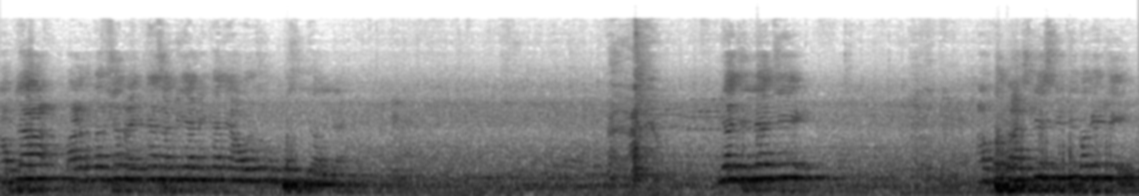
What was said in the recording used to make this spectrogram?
आपल्या मार्गदर्शन ऐकण्यासाठी या ठिकाणी आवर्जून उपस्थित झालेले आहे या जिल्ह्याची आपण राजकीय स्थिती बघितली.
